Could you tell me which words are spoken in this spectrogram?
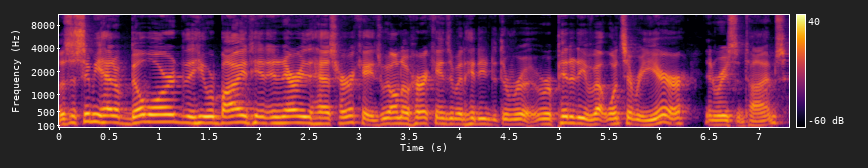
Let's assume you had a billboard that you were buying in an area that has hurricanes. We all know hurricanes have been hitting at the rapidity of about once every year in recent times.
